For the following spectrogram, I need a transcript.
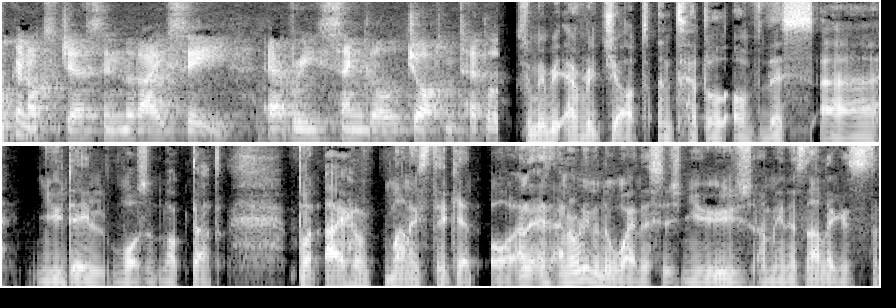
You're not suggesting that I see every single jot and tittle. So maybe every jot and tittle of this uh, New Deal wasn't looked at. But I have managed to get all, and I don't even know why this is news. I mean, it's not like it's the,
